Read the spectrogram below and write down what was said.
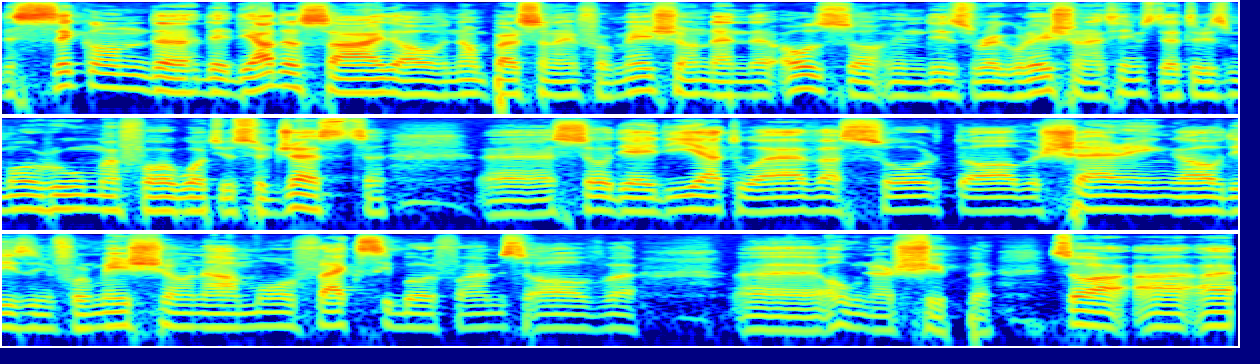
the second, uh, the, the other side of non-personal information, and uh, also in this regulation, I think that there is more room for what you suggest. Uh, so the idea to have a sort of sharing of this information, a more flexible forms of uh, uh, ownership. So I, I,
